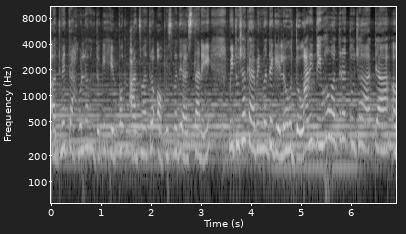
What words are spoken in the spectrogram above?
अद्वैत राहुलला म्हणतो की हे बघ आज मात्र ऑफिसमध्ये असताना मी तुझ्या कॅबिनमध्ये गेलो होतो आणि तेव्हा मात्र तुझ्या त्या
